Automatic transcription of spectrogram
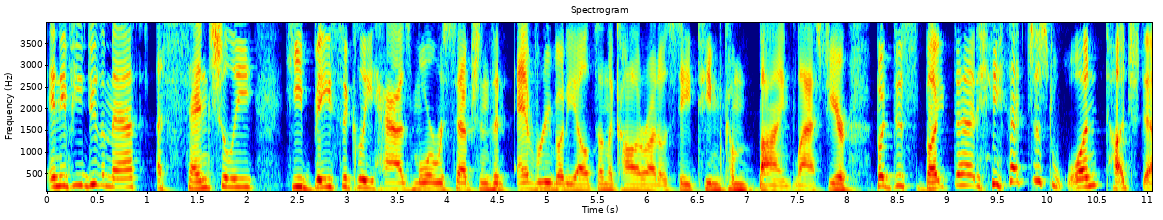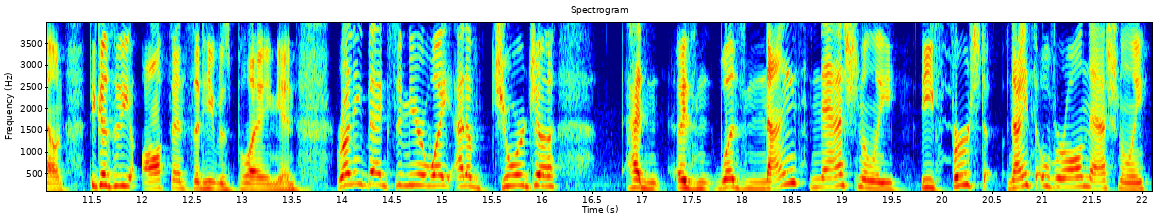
And if you do the math, essentially, he basically has more receptions than everybody else on the Colorado State team combined last year. But despite that, he had just one touchdown because of the offense that he was playing in. Running back Zamir White out of Georgia had is, was ninth nationally, the first ninth overall nationally,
